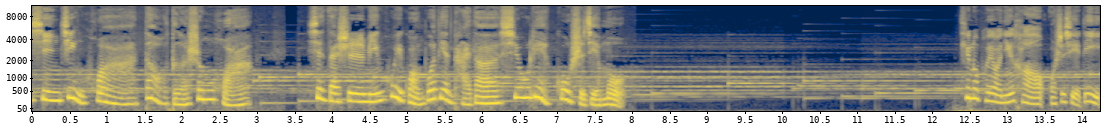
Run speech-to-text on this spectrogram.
心净化，道德升华。现在是明慧广播电台的修炼故事节目。听众朋友您好，我是雪弟。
